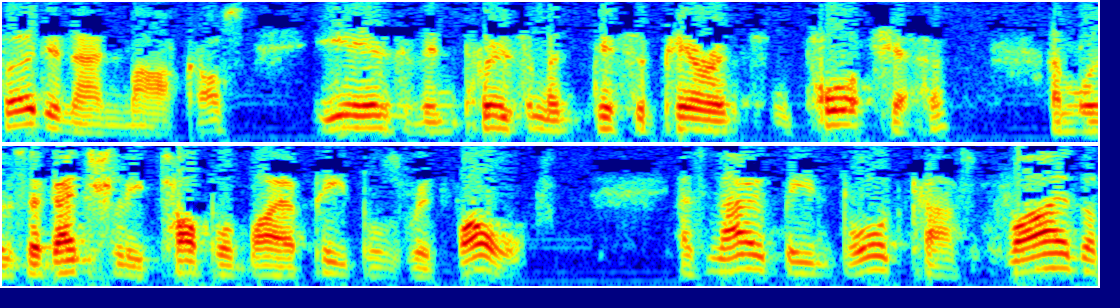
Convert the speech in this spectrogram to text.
Ferdinand Marcos years of imprisonment, disappearance and torture and was eventually toppled by a people's revolt has now been broadcast via the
